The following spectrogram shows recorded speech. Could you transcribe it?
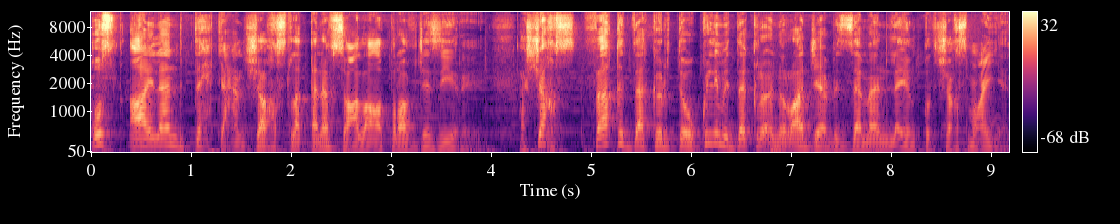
قصة آيلاند بتحكي عن شخص لقى نفسه على أطراف جزيرة. هالشخص فاقد ذاكرته وكل ما يتذكره إنه راجع بالزمن لينقذ شخص معين.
